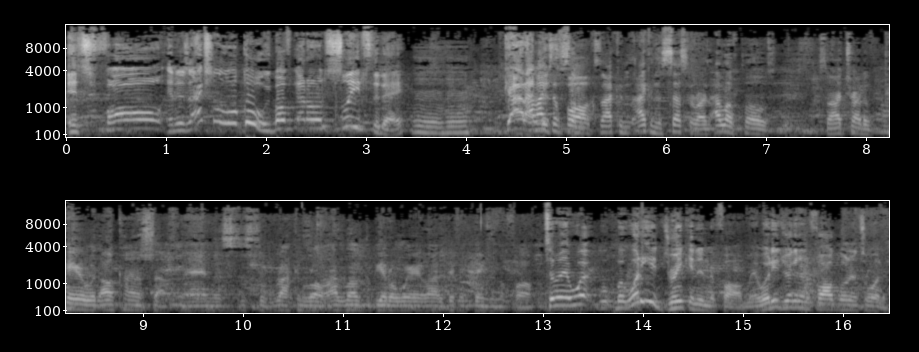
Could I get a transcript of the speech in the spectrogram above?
it's fall and it's actually a little cool. We both got on sleeves today. Mm-hmm. God, I, I like the fall because I can I can accessorize. I love clothes, so I try to pair with all kind of stuff, man. It's just rock and roll. I love to be able to wear a lot of different things in the fall. So, man, what? But what are you drinking in the fall, man? What are you drinking in the fall going into winter?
